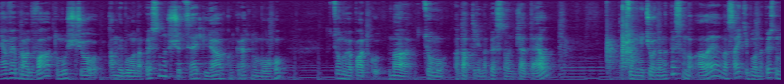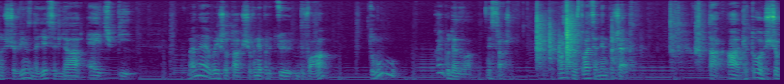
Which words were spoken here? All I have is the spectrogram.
Я вибрав два, тому що там не було написано, що це для конкретно мого. Цьому випадку на цьому адаптері написано для Dell. На цьому нічого не написано, але на сайті було написано, що він здається для HP. В мене вийшло так, що вони працюють два, тому хай буде два, не страшно. Можна користуватися ним по черзі. Так, а для того, щоб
